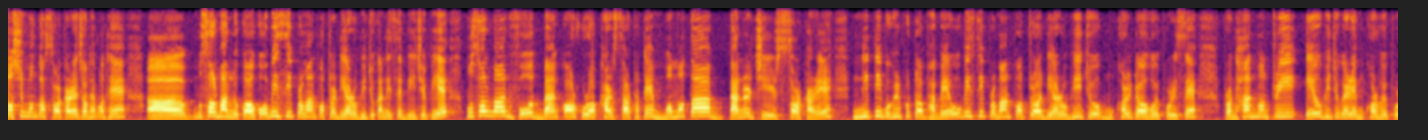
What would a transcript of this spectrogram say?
পশ্চিমবংগ চৰকাৰে যধে মধে মুছলমান লোকক অ' বি চি প্ৰমাণ পত্ৰ দিয়াৰ অভিযোগ আনিছে বিজেপিয়ে। মুছলমান ভোট বেংকৰ সুৰক্ষাৰ স্বাৰ্থতে মমতা বেনাৰ্জীৰ চৰকাৰে নীতি বহিৰ্ভূতভাৱে অ' বি চি প্ৰমাণ পত্ৰ দিয়াৰ অভিযোগ মুখৰিত হৈ পৰিছে। প্ৰধানমন্ত্ৰী এই অভিযোগেৰে মুখৰ হৈ পৰিছে।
